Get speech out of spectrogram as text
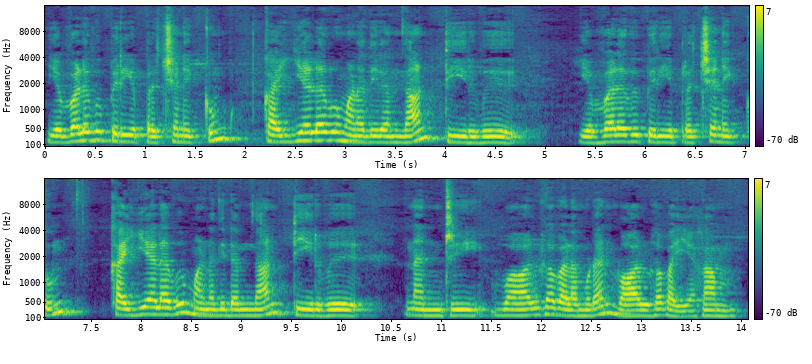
எவ்வளவு பெரிய பிரச்சனைக்கும் கையளவு மனதிடம்தான் தீர்வு. எவ்வளவு பெரிய பிரச்சனைக்கும் கையளவு மனதிடம்தான் தீர்வு. நன்றி. வாழ்க வளமுடன் வாழ்க வையகம்.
